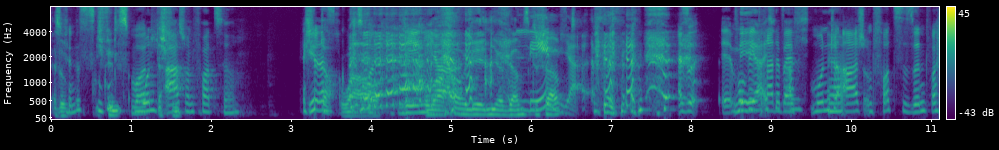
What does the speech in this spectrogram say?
Also, Ich finde, das ist ein ich find- gutes Wort. Mund, Arsch und Fotze. Ich finde das. Wow. Lenia. Wow, Lenia, wir haben es geschafft. Also, äh, wo Nee, wir ja, gerade bei Mund, ja. Arsch und Fotze sind, weil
